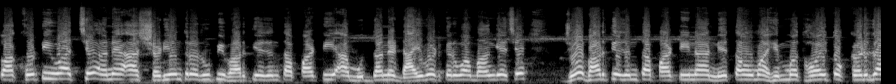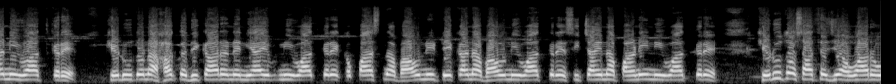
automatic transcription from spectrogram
તો આ ખોટી વાત છે અને આ ષડયંત્ર રૂપી ભારતીય જનતા પાર્ટી આ મુદ્દાને ડાયવર્ટ કરવા માંગે છે. જો ભારતીય જનતા પાર્ટીના નેતાઓમાં હિંમત હોય તો કરજાની વાત કરે, ખેડૂતોના હક અધિકાર અને ન્યાયની વાત કરે, કપાસના ભાવની, ટેકાના ભાવની વાત કરે, સિંચાઈના પાણીની વાત કરે. ખેડૂતો સાથે જે અવારો,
